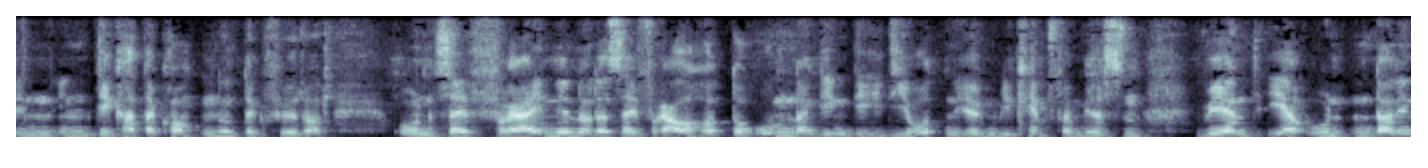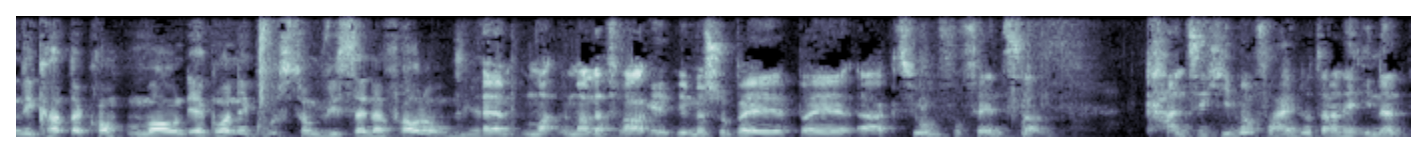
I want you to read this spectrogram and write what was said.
in, in die Katakomben runtergeführt hat. und seine Freundin oder seine Frau hat da oben dann gegen die Idioten irgendwie kämpfen müssen, während er unten dann in die Katakomben war und er gar nicht gewusst hat, wie es seiner Frau da umgeht. Ähm, mal, mal eine Frage, wenn wir schon bei, bei Aktionen von sind. Kann sich jemand von euch noch daran erinnern?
